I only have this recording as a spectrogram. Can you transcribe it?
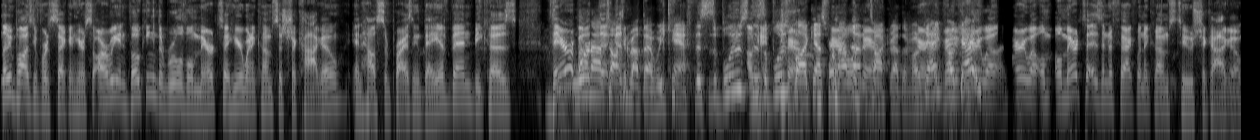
let me pause you for a second here so are we invoking the rule of omerta here when it comes to chicago and how surprising they have been because they're about We're not the- talking about that. We can't. This is a blues. this is a blues fair, podcast. We're not allowed fair. to talk about them. Okay. very, okay. very well very well omerta is in effect when it comes to chicago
